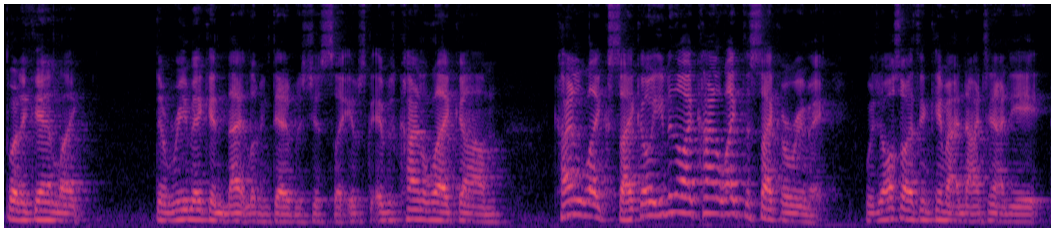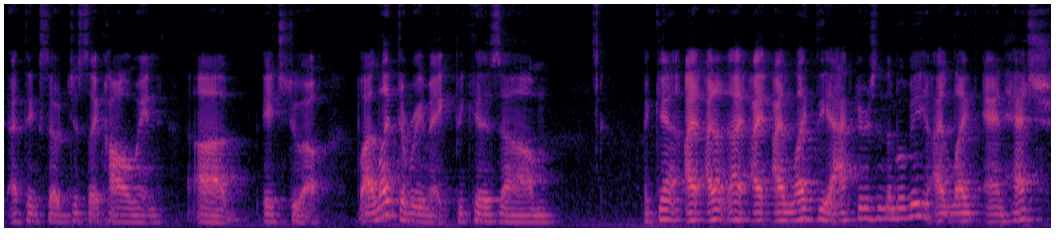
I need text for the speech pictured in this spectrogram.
but again, like the remake of Night Living Dead was just like it was. It was kind of like, um, kind of like Psycho. Even though I kind of like the Psycho remake, which also I think came out in 1998. I think so, just like Halloween, uh, H2O. But I like the remake because. Um, Again, I, I don't I, I, I like the actors in the movie. I liked Anne Heche.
